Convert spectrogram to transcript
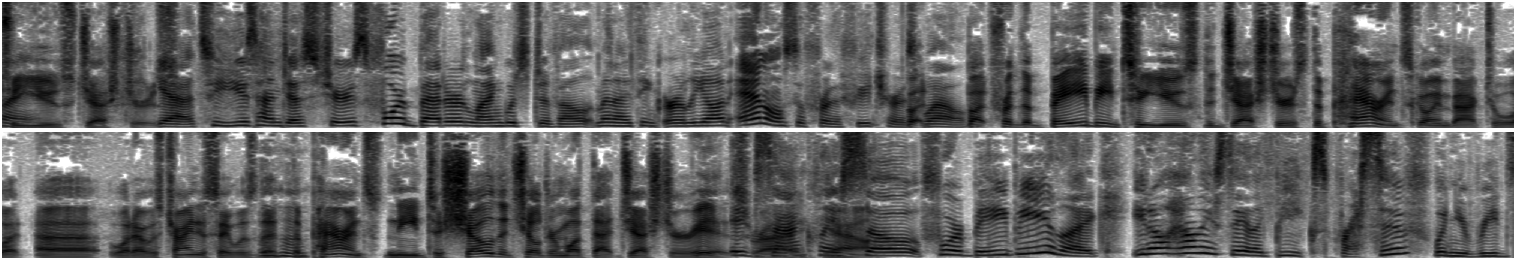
to use gestures. Yeah, to use hand gestures for better language development, I think early on, and also for the future as But, well. but for the baby to use the gestures, the parents, going back to what uh, what I was trying to say, was that the parents need to show the children what that gesture is. right? Mm-hmm. Exactly. Yeah. So for baby, like you know how they say like be expressive when you read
